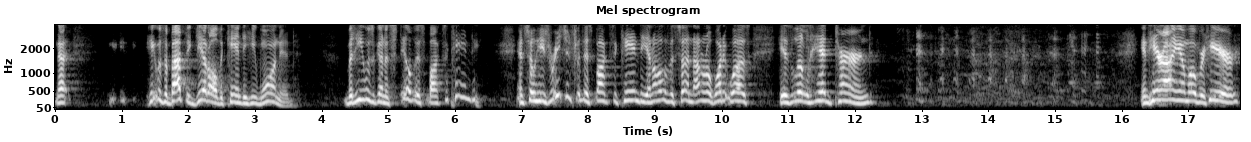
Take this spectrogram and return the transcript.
Now, he was about to get all the candy he wanted, but he was going to steal this box of candy. And so he's reaching for this box of candy, and all of a sudden, I don't know what it was, his little head turned. and here I am over here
